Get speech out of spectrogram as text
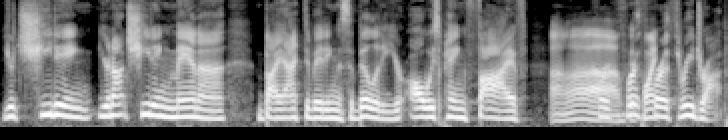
you're cheating, you're not cheating mana by activating this ability. You're always paying 5 Ah, for, for, for a 3 drop.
